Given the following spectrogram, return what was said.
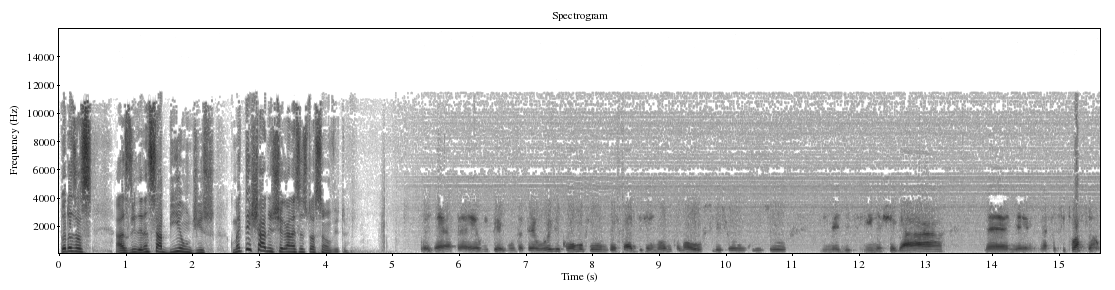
Todas as, as lideranças sabiam disso. Como é que deixaram isso chegar nessa situação, Vitor? Eu me pergunto até hoje como que uma universidade de renome como a UFS deixou um curso de medicina chegar né, nessa situação.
